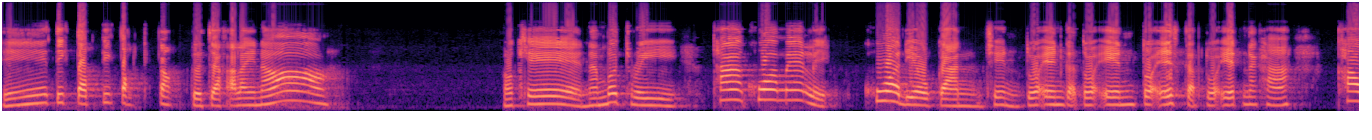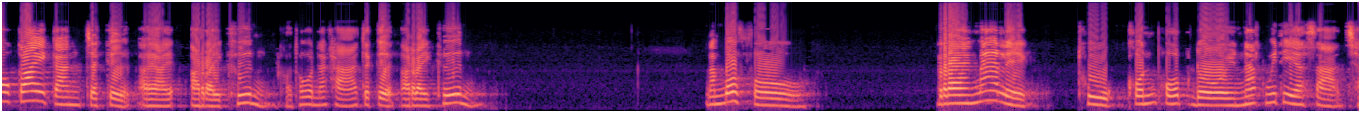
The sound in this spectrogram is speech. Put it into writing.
เอ๊ติ๊กตอกติ๊กตอกติ๊กตอกเกิดจากอะไรเนาะโอเค number three ถ้าขั้วแม่เหล็ก ขั้วเดียวกัน เช่น ตัว n กับตัว n ตัว s กับตัว s นะคะ เข้าใกล้กันจะเกิดอะไรอะไรขึ้น ขอโทษนะคะ จะเกิดอะไรขึ้น number four แรงแม่เหล็กถูกค้นพบโดยนักวิทยาศาสตร์ช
